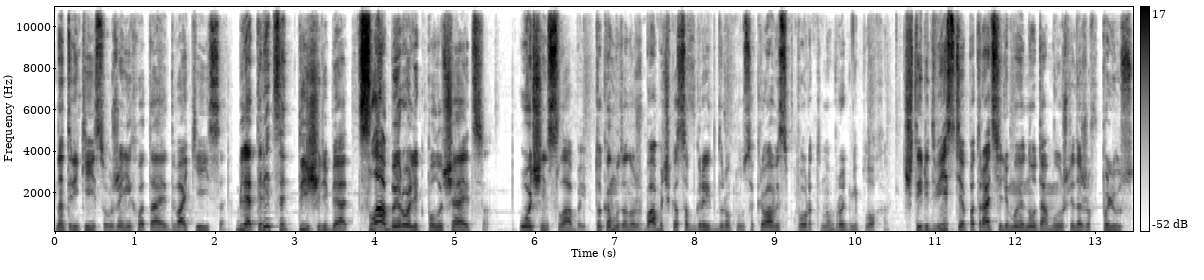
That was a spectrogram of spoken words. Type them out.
На 3 кейса уже не хватает, 2 кейса. Бля, 30 тысяч, ребят. Слабый ролик получается. Очень слабый. То кому-то нож бабочка с апгрейда дропнулся. Кровавый спорт. Ну, вроде неплохо. 4200 потратили мы, ну да, мы ушли даже в плюс.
